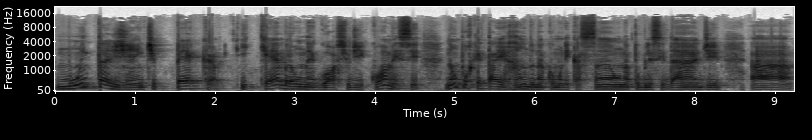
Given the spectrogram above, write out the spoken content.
muita gente peca e quebra um negócio de e-commerce não porque está errando na comunicação, na publicidade, ah,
